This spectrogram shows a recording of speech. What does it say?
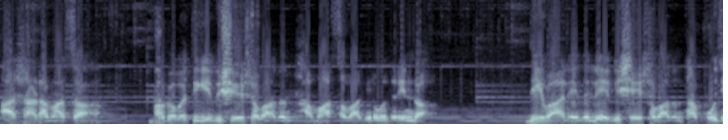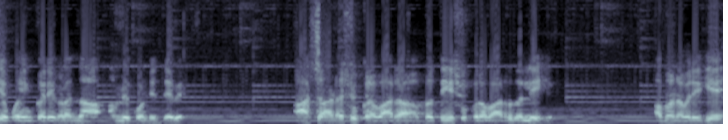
ಆಷಾಢ ಮಾಸ ಭಗವತಿಗೆ ವಿಶೇಷವಾದಂತಹ ಮಾಸವಾಗಿರುವುದರಿಂದ ದೇವಾಲಯದಲ್ಲಿ ವಿಶೇಷವಾದಂತಹ ಪೂಜೆ ಕೈಂಕರ್ಯಗಳನ್ನ ಹಮ್ಮಿಕೊಂಡಿದ್ದೇವೆ. ಆಷಾಢ ಶುಕ್ರವಾರ ಪ್ರತಿ ಶುಕ್ರವಾರದಲ್ಲಿ ಅಮ್ಮನವರಿಗೆ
